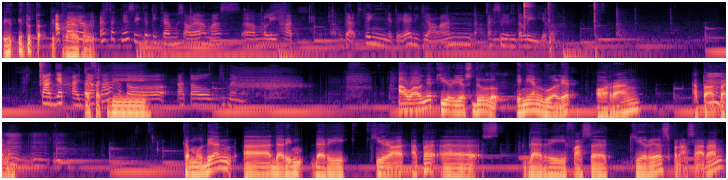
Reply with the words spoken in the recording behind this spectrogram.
itu ter- apa yang kali. efeknya sih ketika misalnya Mas eh, melihat that thing gitu ya di jalan accidentally gitu. Kaget aja efek kah di- atau atau gimana? awalnya curious dulu. Hmm. Ini yang gue lihat orang atau apa Hmm, nih? hmm, hmm, hmm. Kemudian eh, dari dari kira apa s- dari fase curious penasaran,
